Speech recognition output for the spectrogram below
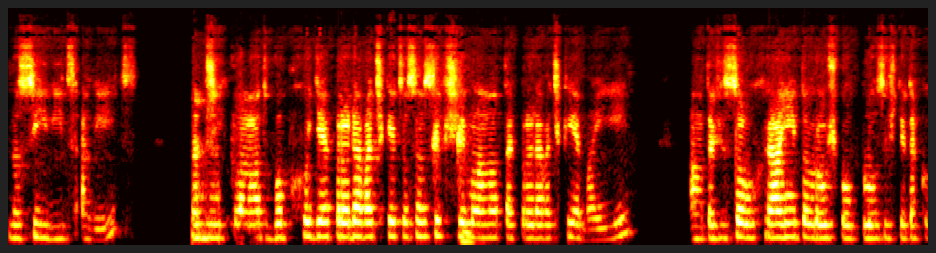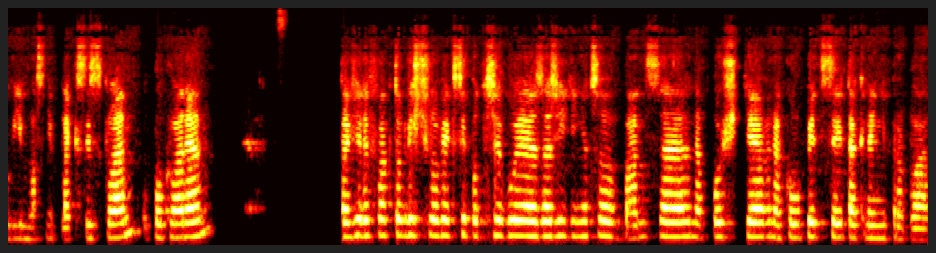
nosí víc a víc. Mhm. Například v obchodě prodavačky, co jsem si všimla, tak prodavačky je mají. A takže jsou chrání tou rouškou plus ještě takovým vlastně plexisklem, pokladem. Takže de facto, když člověk si potřebuje zařídit něco v bance, na poště, nakoupit si, tak není problém.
